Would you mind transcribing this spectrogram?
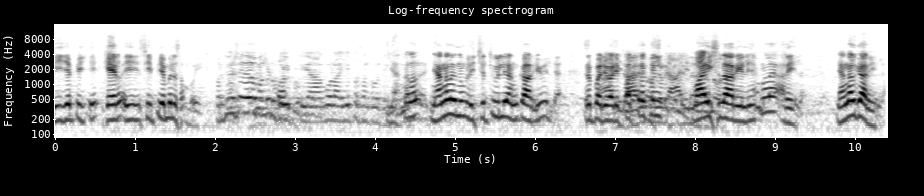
ബി ജെ പി ഈ സി പി എമ്മിന് സംഭവിക്കും. ഞങ്ങൾ ഞങ്ങളൊന്നും വിളിച്ചിട്ടുമില്ല ഞങ്ങൾക്ക് അറിയില്ല. ഒരു പരിപാടി പത്രത്തിൽ വായിച്ചത് അറിയില്ല. ഞങ്ങളെ അറിയില്ല. ഞങ്ങൾക്ക് അറിയില്ല.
